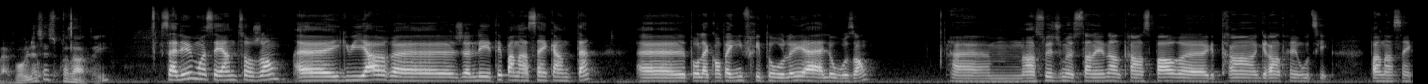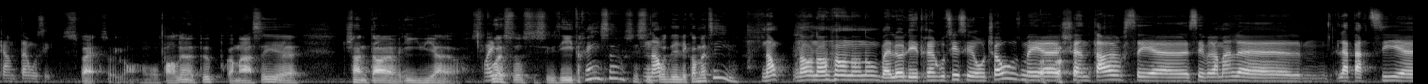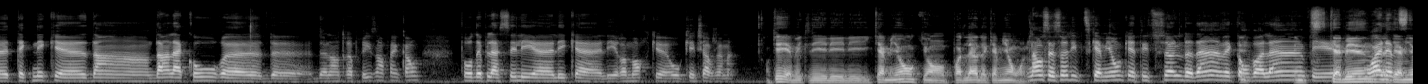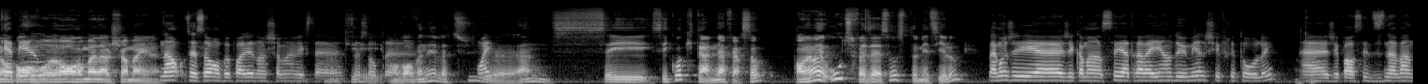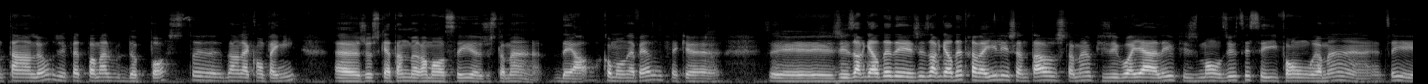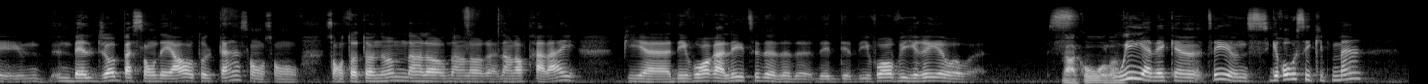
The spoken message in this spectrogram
ben, je vais laisser se présenter. Salut, moi c'est Anne Turgeon. Euh, aiguilleur, euh, je l'ai été pendant 50 ans pour la compagnie Frito-Lay à Lauson. Euh, ensuite, je me suis allé dans le transport euh, grand train routier pendant 50 ans aussi. Super, ça. On va parler un peu pour commencer. euh, chanteur, aiguilleur. C'est Oui. quoi ça? C'est des trains, ça? C'est pas des locomotives? Non, non, non, non, non, non. Ben là, les trains routiers, c'est autre chose, mais euh, chanteur, c'est euh, vraiment le- la partie euh, technique dans, dans la cour de, de l'entreprise, en fin de compte, pour déplacer les, les, remorques au quai de chargement. OK, avec les, les- les camions qui n'ont pas de l'air de camion. là. Non, c'est ça, des petits camions que tu es tout seul dedans avec ton volant. Une petite puis- cabine, Ouais, un camion qu'on voit rarement dans le chemin. Là. Non, c'est ça, on peut pas aller dans le chemin avec cette, OK, cette sorte. On euh, va revenir là-dessus, euh, Anne. C'est c'est quoi qui t'a amené à faire ça? Premièrement, où tu faisais ça, ce métier-là? Ben moi, j'ai euh, commencé à travailler en 2000 chez Frito-Lay. Euh, j'ai passé 19 ans de temps là. J'ai fait pas mal de postes euh, dans la compagnie euh, jusqu'à temps de me ramasser euh, justement dehors, comme on appelle. Fait que je les regardais, des- je les regardais travailler les chanteurs justement, puis je les voyais aller, puis je dis mon Dieu, tu sais, ils font vraiment, euh, tu sais, une, une belle job parce qu'ils sont dehors tout le temps, sont, sont, sont autonomes dans leur, dans leur, dans leur travail. Puis euh, des voir aller, tu sais, de, de, de, de- de- des voir virer. euh, Dans le cours, là. oui, avec un, tu sais, un si gros équipement,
